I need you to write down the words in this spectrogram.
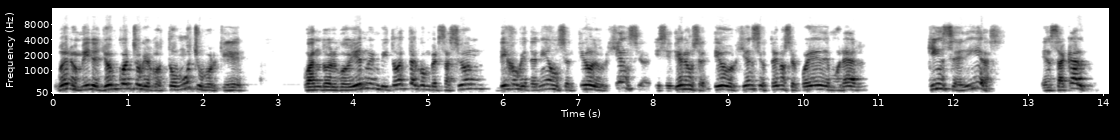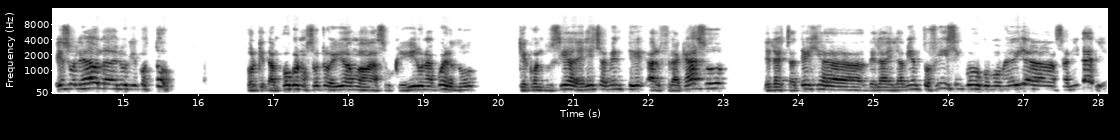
Bueno, mire, yo encuentro que costó mucho porque cuando el gobierno invitó a esta conversación, dijo que tenía un sentido de urgencia. Y si tiene un sentido de urgencia, usted no se puede demorar 15 días en sacarlo. Eso le habla de lo que costó. Porque tampoco nosotros íbamos a suscribir un acuerdo que conducía derechamente al fracaso de la estrategia del aislamiento físico como medida sanitaria.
